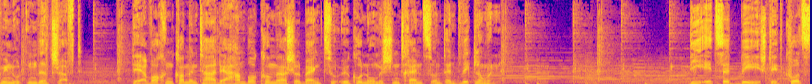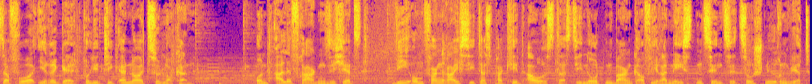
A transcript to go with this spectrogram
Minuten Wirtschaft. Der Wochenkommentar der Hamburg Commercial Bank zu ökonomischen Trends und Entwicklungen. Die EZB steht kurz davor, ihre Geldpolitik erneut zu lockern. Und alle fragen sich jetzt, wie umfangreich sieht das Paket aus, das die Notenbank auf ihrer nächsten Zinssitzung schnüren wird?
